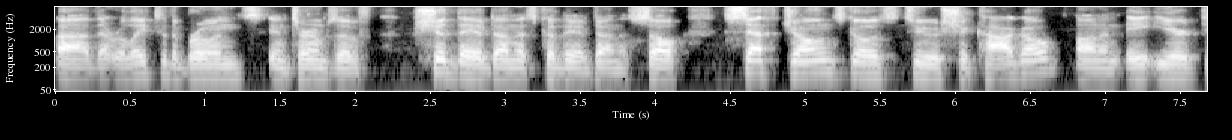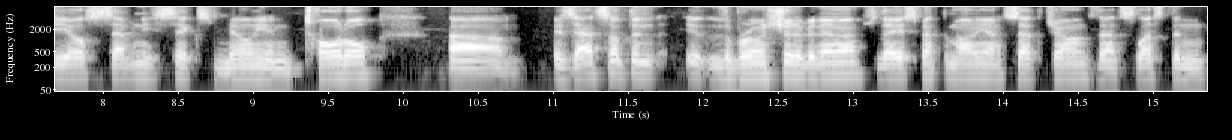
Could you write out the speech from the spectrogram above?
uh, that relate to the Bruins in terms of should they have done this, could they have done this. So Seth Jones goes to Chicago on an eight-year deal, seventy-six million total. Um, is that something the Bruins should have been in on? So they spent the money on Seth Jones. That's less than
